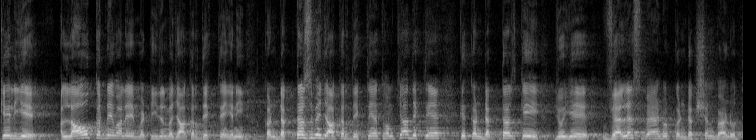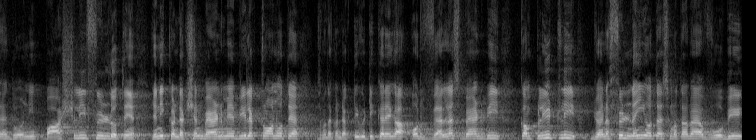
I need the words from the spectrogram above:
کے لیے الاؤ کرنے والے میٹیریل میں جا کر دیکھتے ہیں یعنی کنڈکٹرز میں جا کر دیکھتے ہیں، تو ہم کیا دیکھتے ہیں کہ کنڈکٹرز کے جو یہ ویلنس بینڈ اور کنڈکشن بینڈ ہوتے ہیں، دونوں پارشلی فیلڈ ہوتے ہیں یعنی کنڈکشن بینڈ میں بھی الیکٹران ہوتے ہیں اس مطلب کنڈکٹیوٹی کرے گا اور ویلنس بینڈ بھی کمپلیٹلی جو ہے نا فلڈ نہیں ہوتا اس کا مطلب ہے وہ بھی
